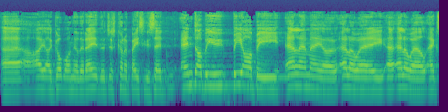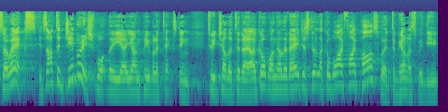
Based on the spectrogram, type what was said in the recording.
Uh, I, I, got one the other day that just kind of basically said NW, BRB, LMAO, LOA, uh, LOL, XOX. It's utter gibberish what the uh, young people are texting to each other today. I got one the other day, it just looked like a Wi Fi password, to be honest with you.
